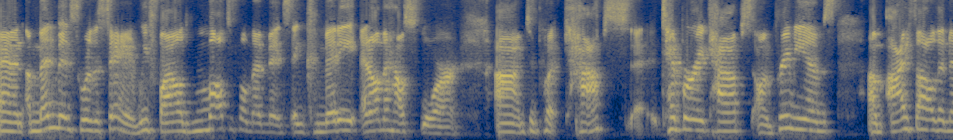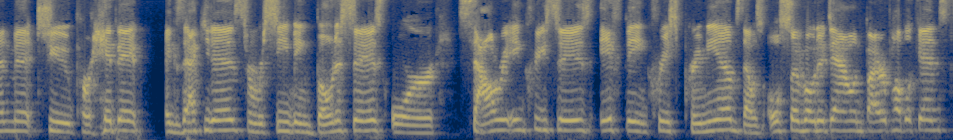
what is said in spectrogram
And amendments were the same. We filed multiple amendments in committee and on the House floor um, to put caps, temporary caps on premiums. Um, I filed an amendment to prohibit executives from receiving bonuses or salary increases if they increase premiums. That was also voted down by Republicans.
